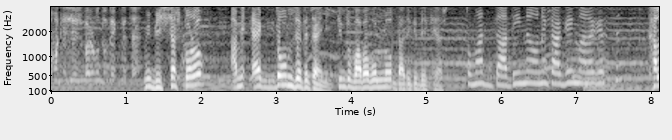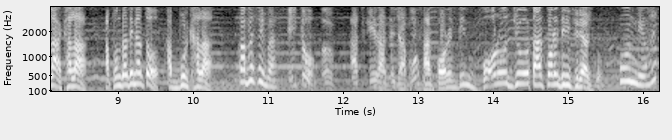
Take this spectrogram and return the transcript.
আমাকে শেষবারের মতো দেখতে চায়। তুমি বিশ্বাস করো আমি একদম যেতে চাইনি কিন্তু বাবা বলল দাদিকে দেখে আসতে তোমার দাদি না অনেক আগেই মারা গেছে? খালা খালা আপন দাদি না তো? আব্বুর খালা। কবে ফিরবা? এই তো আজকে রাতে যাব। আর পরের দিন বড় জোর তারপরের দিন ফিরে আসব। ফোন দিও হ্যাঁ?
